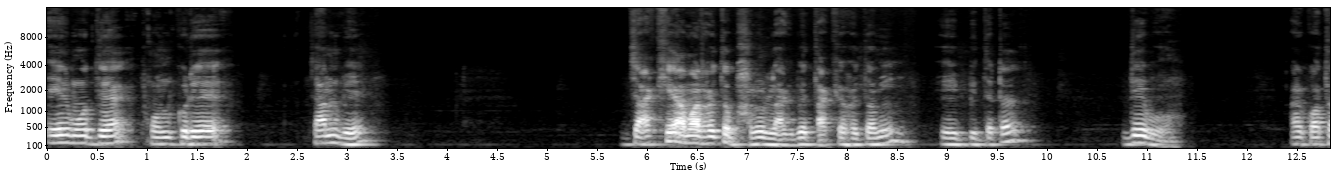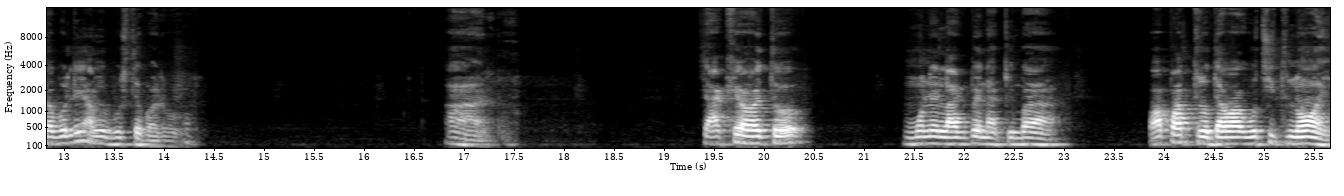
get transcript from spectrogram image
এর মধ্যে ফোন করে জানবে যাকে আমার হয়তো ভালো লাগবে তাকে হয়তো আমি এই বিদ্যাটা দেব। আর কথা বললে আমি বুঝতে পারব। আর যাকে হয়তো মনে লাগবে না কিংবা অপাত্র দেওয়া উচিত নয়।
